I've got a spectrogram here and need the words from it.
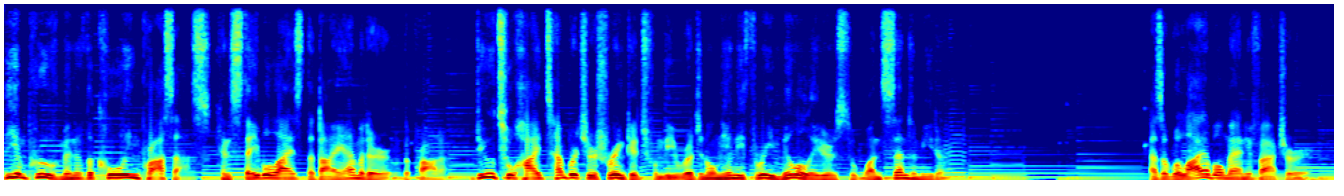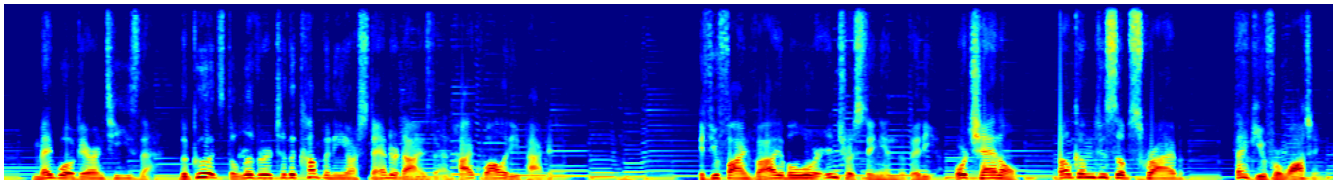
The improvement of the cooling process can stabilize the diameter of the product due to high temperature shrinkage from the original 93 milliliters to 1 centimeter. As a reliable manufacturer, Meiguo guarantees that the goods delivered to the company are standardized and high quality packaging. You find valuable or interesting in the video or channel, welcome to subscribe. Thank you for watching.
